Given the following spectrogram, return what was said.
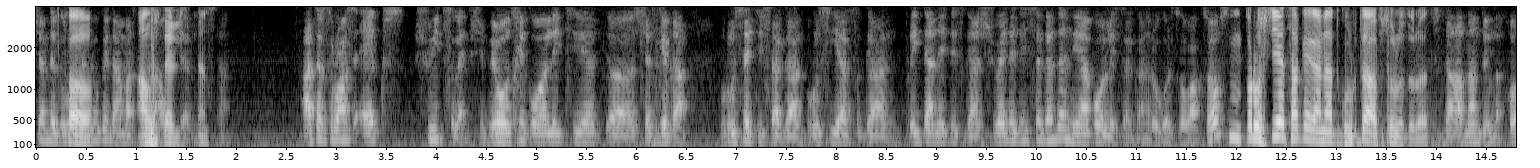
შემდეგ რუსები უკვე დამარცხდნენ ავსტრიელებთან. 1806-7 წლებში მეოთხე კოალიცია შედგება რუსეთისაგან, პრუსიასგან, ბრიტანეთისგან, შვედეთისგან და ნეაპოლისგან, როგორც გვახსოვს. პრუსია ცალკე განადგურდა აბსოლუტურად. და ამამდვილად, ხო?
